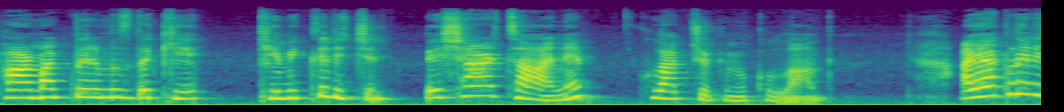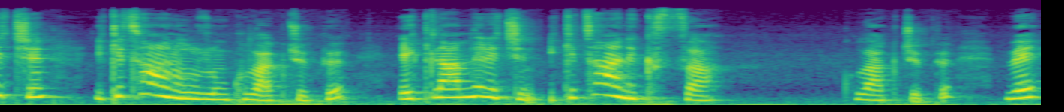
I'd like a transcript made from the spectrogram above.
parmaklarımızdaki kemikler için beşer tane kulak çöpümü kullandım. Ayaklar için iki tane uzun kulak çöpü, eklemler için iki tane kısa kulak çöpü ve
